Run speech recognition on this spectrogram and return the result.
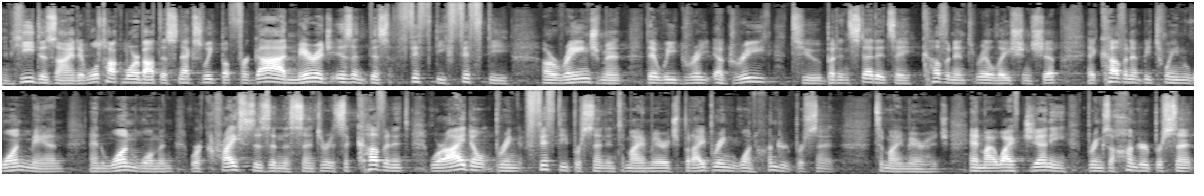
And he designed it. We'll talk more about this next week, but for God, marriage isn't this 50 50 arrangement that we agree, to, but instead it's a covenant relationship, a covenant between one man and one woman where Christ is in the center. It's a covenant where I don't bring 50% into my marriage, but I bring 100% to my marriage. And my wife Jenny brings 100%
